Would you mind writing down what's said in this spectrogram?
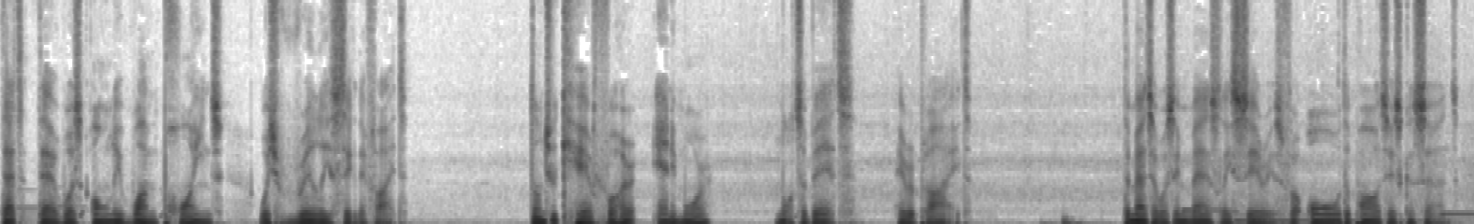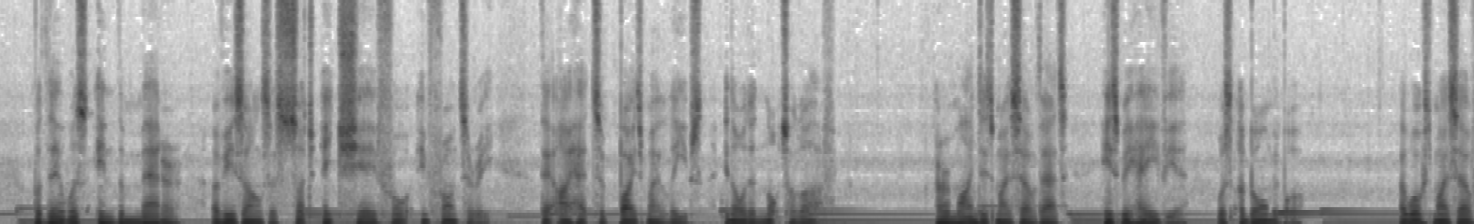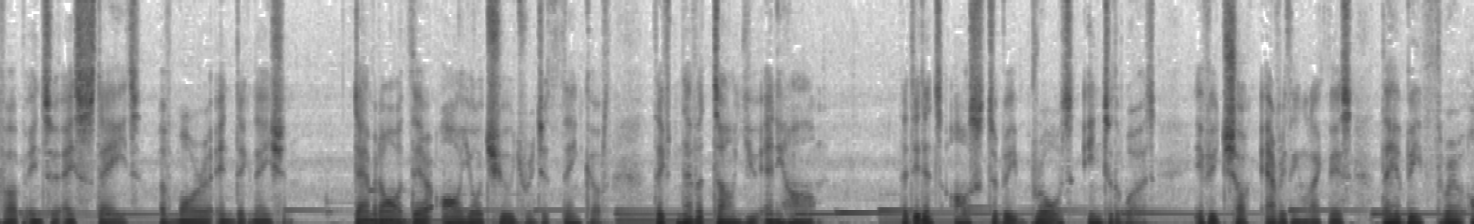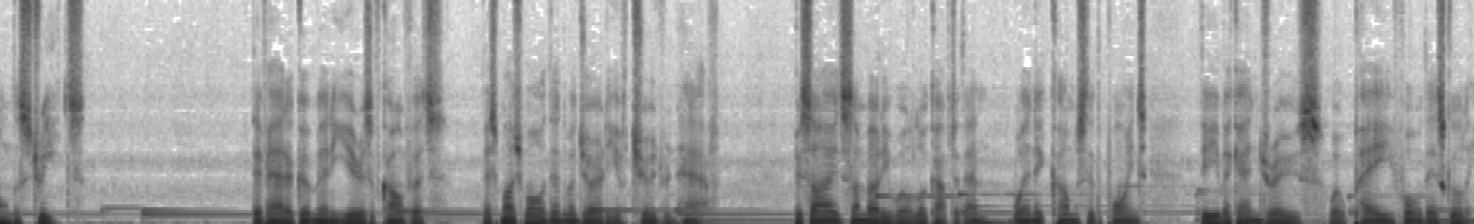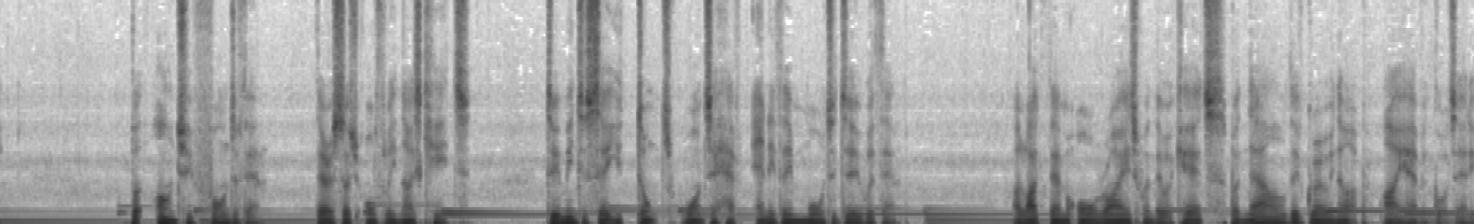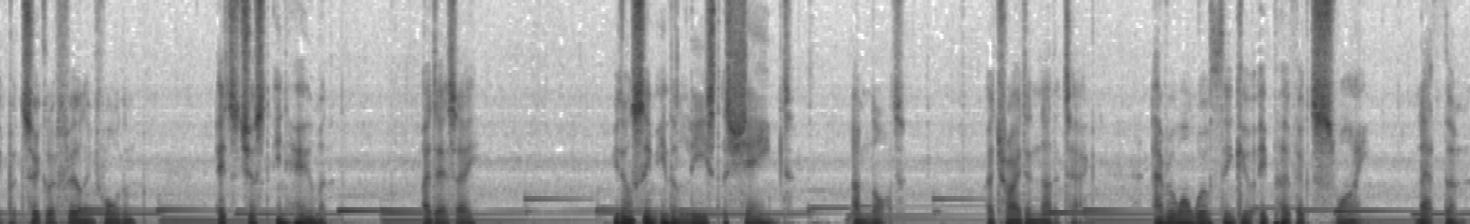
that there was only one point which really signified. Don't you care for her any more? Not a bit, he replied. The matter was immensely serious for all the parties concerned, but there was in the manner of his answer such a cheerful effrontery that I had to bite my lips in order not to laugh. I reminded myself that his behavior was abominable I worked myself up into a state of moral indignation. Damn it all, they're all your children to think of. They've never done you any harm. They didn't ask to be brought into the world. if you chuck everything like this, they'll be thrown on the streets. They've had a good many years of comfort. It's much more than the majority of children have. Besides, somebody will look after them. When it comes to the point, the MacAndrews will pay for their schooling. But aren't you fond of them? They are such awfully nice kids. Do you mean to say you don't want to have anything more to do with them? I liked them all right when they were kids, but now they've grown up, I haven't got any particular feeling for them. It's just inhuman. I dare say. You don't seem in the least ashamed. I'm not. I tried another tack. Everyone will think you a perfect swine. Let them.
